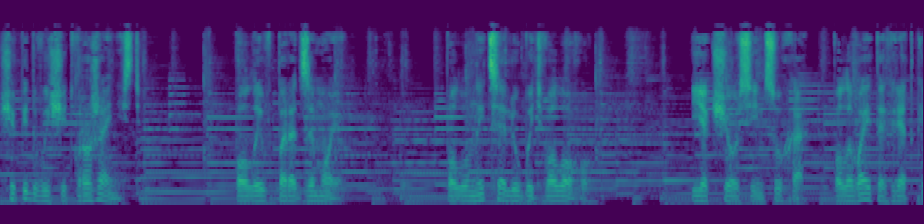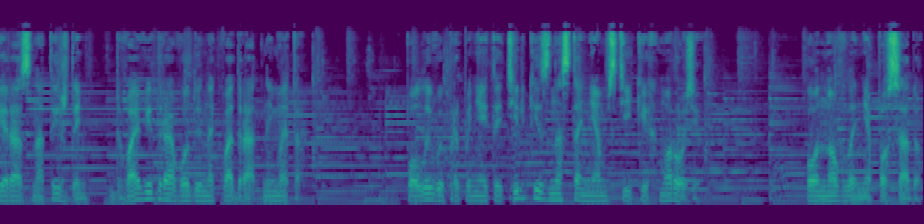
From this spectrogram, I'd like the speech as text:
що підвищить врожайність. Полив перед зимою. Полуниця любить вологу. Якщо осінь суха, поливайте грядки раз на тиждень, 2 відра води на квадратний метр. Поливи припиняйте тільки з настанням стійких морозів. Оновлення посадок.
